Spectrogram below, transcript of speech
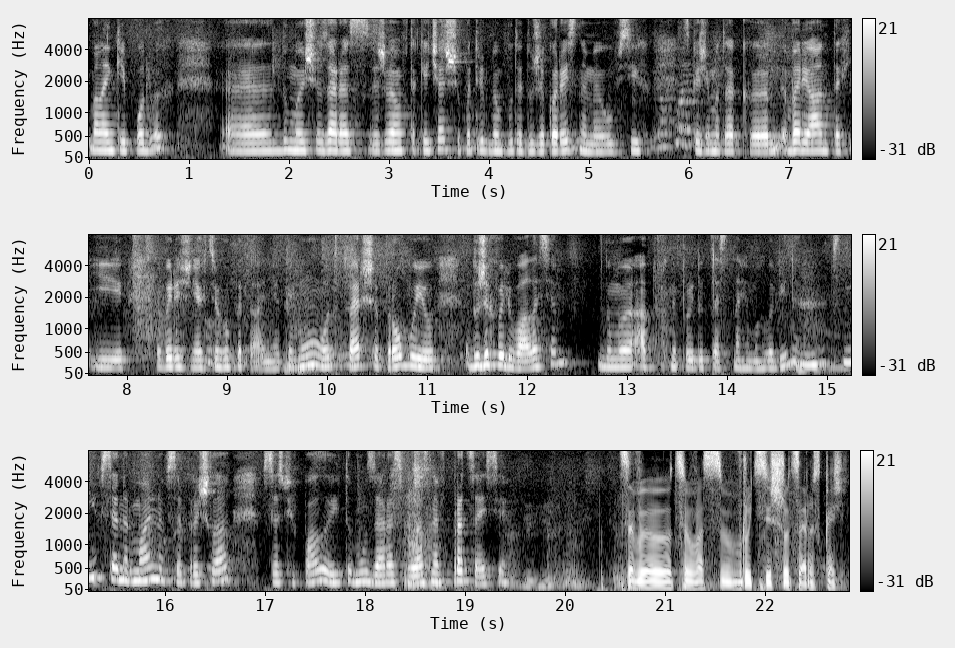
маленький подвиг. Е, Думаю, що зараз живемо в такий час, що потрібно бути дуже корисними у всіх, скажімо так, е, варіантах і вирішеннях цього питання. Тому от вперше пробую. Дуже хвилювалася. Думаю, а не пройду тест на гемоглобін? Ні, все нормально, все пройшла, все співпало, і тому зараз власне в процесі. Це ви це у вас в руці. Що це розкажіть?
